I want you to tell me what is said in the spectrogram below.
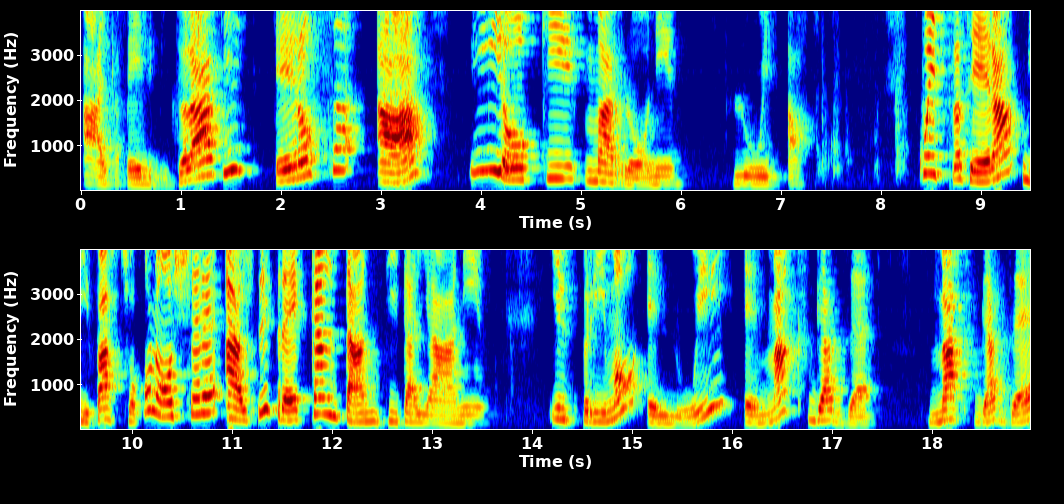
ha i capelli brizzolati, Eros ha gli occhi marroni. Lui ha. Questa sera vi faccio conoscere altri tre cantanti italiani. Il primo è lui, è Max Gazzè. Max Gazzè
